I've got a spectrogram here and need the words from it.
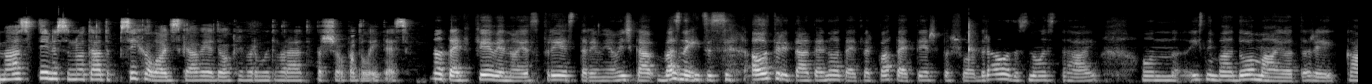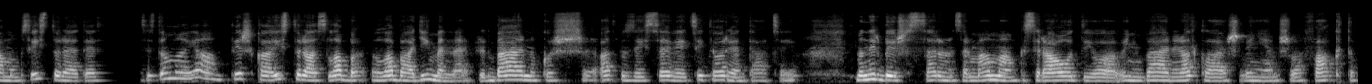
Māsīnes no tāda psiholoģiskā viedokļa varbūt varētu par šo padalīties. Noteikti pievienojos priesterim, jo viņš kā baznīcas autoritātei noteikti var pateikt tieši par šo draudzes nostāju. Un īstenībā domājot arī, kā mums izturēties, Es domāju, jā, tieši kā izturās laba, labā ģimenē pret bērnu, kurš atpazīst sevi citu orientāciju. Man ir bijušas sarunas ar mamām, kas raud, jo viņu bērni ir atklājuši viņiem šo faktu.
